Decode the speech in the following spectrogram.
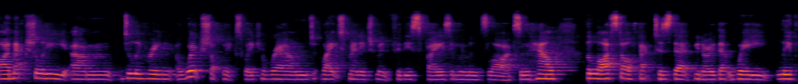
I'm actually um, delivering a workshop next week around weight management for this phase in women's lives and how the lifestyle factors that you know that we live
